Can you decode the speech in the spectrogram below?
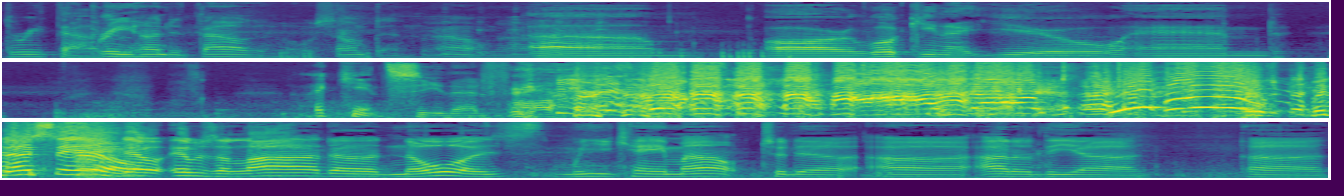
3,000. Three hundred thousand or something. I don't know. um, are looking at you and I can't see that far. but you said there, it was a lot of noise when you came out to the uh, out of the uh, uh,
